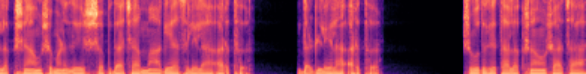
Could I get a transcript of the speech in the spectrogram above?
लक्षांश म्हणजे शब्दाच्या मागे असलेला अर्थ दडलेला अर्थ. शोध घेता लक्षांशाचा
